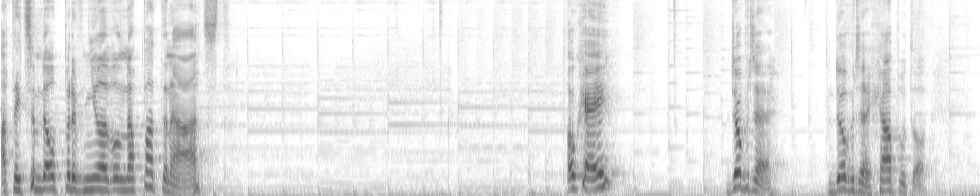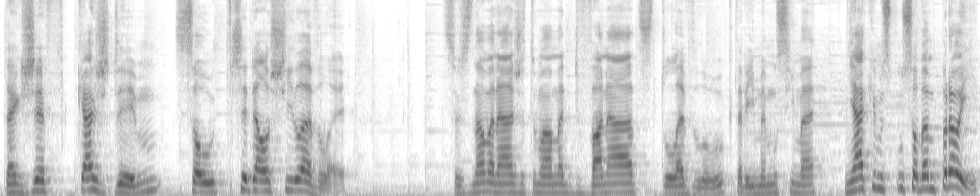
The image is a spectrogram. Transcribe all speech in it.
a teď jsem dal první level na 15. OK. Dobře. Dobře, chápu to. Takže v každém jsou tři další levely. Což znamená, že tu máme 12 levelů, kterými musíme nějakým způsobem projít.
